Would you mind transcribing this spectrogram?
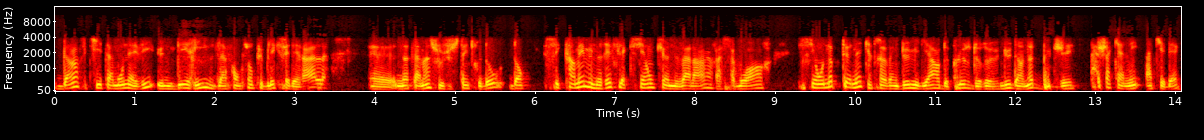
dans ce qui est, à mon avis, une dérive de la fonction publique fédérale, euh, notamment sous Justin Trudeau. Donc, c'est quand même une réflexion qui a une valeur, à savoir si on obtenait 82 milliards de plus de revenus dans notre budget à chaque année à Québec,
